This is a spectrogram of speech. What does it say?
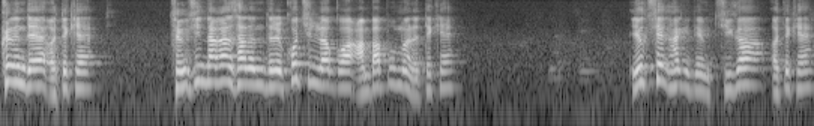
그런데 어떻게? 정신 나간 사람들을 고치려고 안 바쁘면 어떻게? 역생하게 되면 지가 어떻게?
